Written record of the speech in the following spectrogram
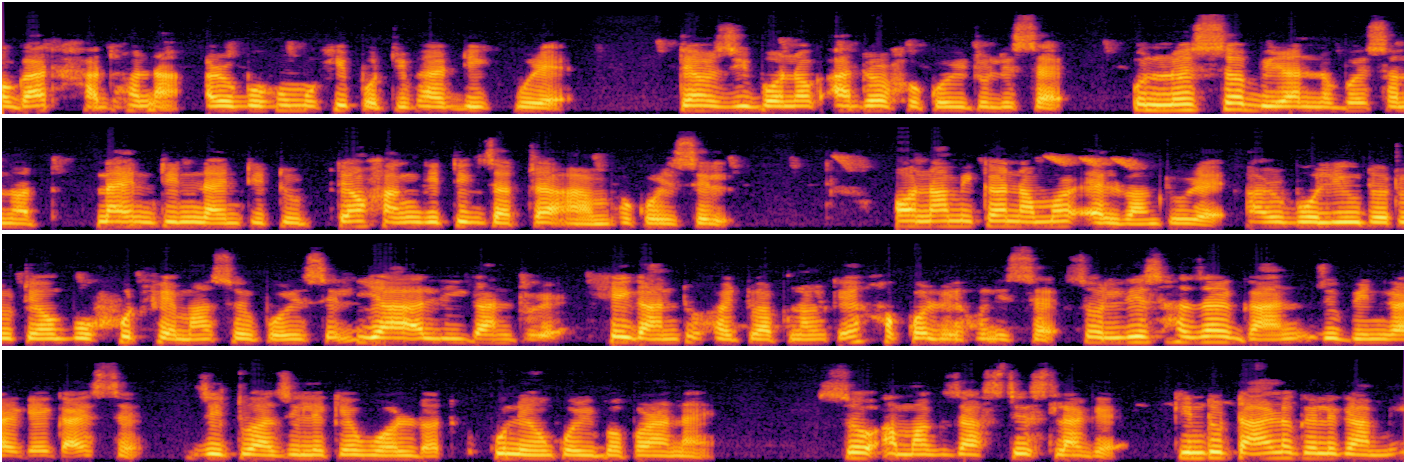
অগাধ সাধনা আৰু বহুমুখী প্ৰতিভাৰ দিশবোৰে তেওঁৰ জীৱনক আদৰ্শ কৰি তুলিছে। ঊনৈছশ বিৰান্নব্বৈ চনত নাইনটিন নাইনটি টুত তেওঁ সাংগীতিক যাত্ৰা আৰম্ভ কৰিছিল। অনামিকা নামৰ এলবামটোৰে আৰু বলিউডতো তেওঁ বহুত ফেমাছ হৈ পৰিছিল ইয়া আলি গানটোৰে। সেই গানটো হয়তো আপোনালোকে সকলোৱে শুনিছে। চল্লিছ হাজাৰ গান জুবিন গাৰ্গে গাইছে যিটো আজিলৈকে ৱৰ্ল্ডত কোনেও কৰিব পৰা নাই। চ' আমাক জাষ্টিচ লাগে। কিন্তু তাৰ লগে লগে আমি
